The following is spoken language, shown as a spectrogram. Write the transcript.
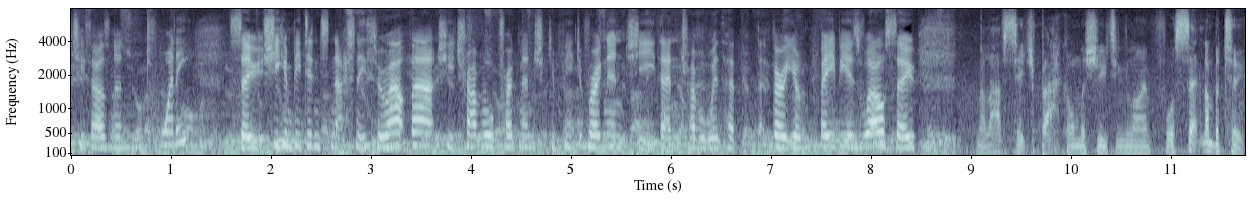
2020. So she competed internationally throughout that. She travelled pregnant, she competed pregnant. She then travelled with her very young baby as well. So Malavsic back on the shooting line for set number two.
